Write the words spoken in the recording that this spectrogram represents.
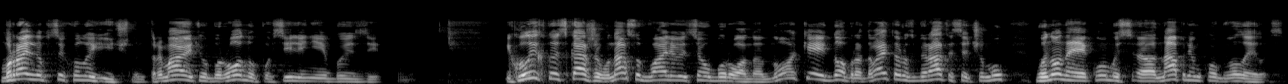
морально-психологічним тримають оборону по всій лінії боєзіткнення. І коли хтось каже, у нас обвалюється оборона, ну окей, добре, давайте розбиратися, чому воно на якомусь е, напрямку обвалилось.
